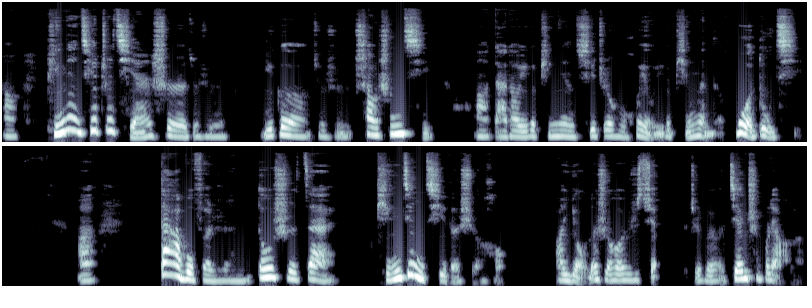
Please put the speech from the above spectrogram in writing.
啊。瓶颈期之前是就是一个就是上升期啊，达到一个瓶颈期之后，会有一个平稳的过渡期啊。大部分人都是在瓶颈期的时候啊，有的时候是选。这个坚持不了了，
